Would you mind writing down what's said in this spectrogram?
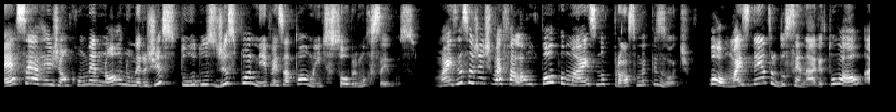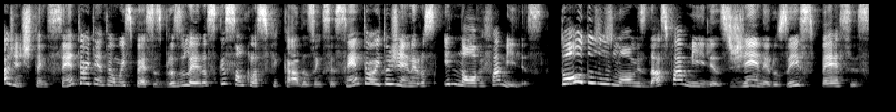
essa é a região com menor número de estudos disponíveis atualmente sobre morcegos. Mas isso a gente vai falar um pouco mais no próximo episódio. Bom, mas dentro do cenário atual, a gente tem 181 espécies brasileiras que são classificadas em 68 gêneros e 9 famílias. Todos os nomes das famílias, gêneros e espécies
